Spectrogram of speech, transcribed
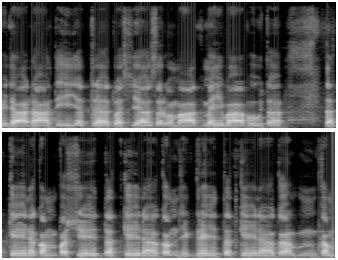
विजानाति, यत्र त्वस्य सर्वमात्मैवाभूत तत्केन कम पश्येत्, तत्केन कम जिघ्रेत्, तत्केन कम कम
